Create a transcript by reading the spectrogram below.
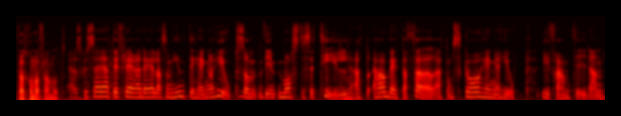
för att komma framåt? Jag skulle säga att det är flera delar som inte hänger ihop som vi måste se till att arbeta för att de ska hänga ihop i framtiden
